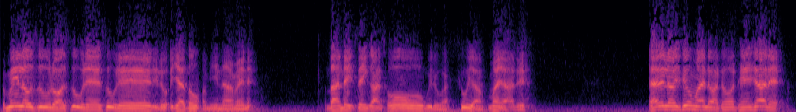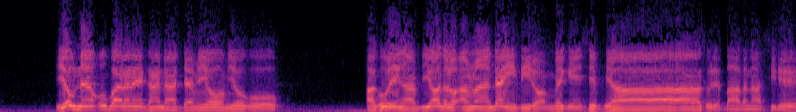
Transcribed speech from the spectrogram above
သမင်းလို့စုတော့စုတယ်စုတယ်ဒီလိုအရသုံးအမြင်နာမယ်နဲ့အတန်တိတ်စိတ်ကဆိုးပြီးတော့ရှုရမှတ်ရတယ်အဲဒီလိုရှုမှတ်တော့ထိုထင်ရှားတဲ့ယုတ်နံဥပါဒณะခန္ဓာတမျိုးမျိုးကိုအခုရင်ကပြောသလိုအမှန်တိုင်းပြီးတော့မဲ့ခင်ရှိဖျားဆိုတဲ့သာသနာရှိတယ်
